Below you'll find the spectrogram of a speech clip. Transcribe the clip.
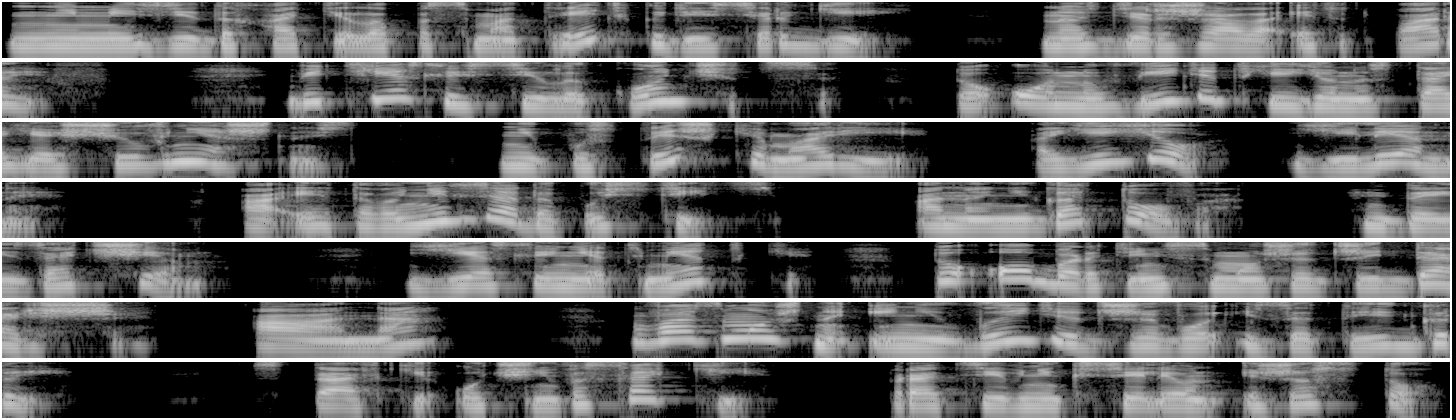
Немезида хотела посмотреть, где Сергей, но сдержала этот порыв. Ведь если силы кончатся, то он увидит ее настоящую внешность. Не пустышки Марии, а ее, Елены. А этого нельзя допустить. Она не готова. Да и зачем? Если нет метки, то оборотень сможет жить дальше, а она, возможно, и не выйдет живой из этой игры. Ставки очень высоки, противник силен и жесток.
